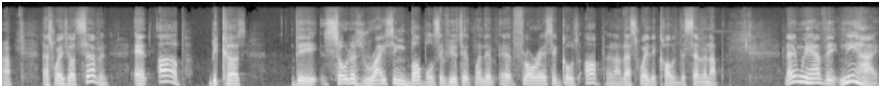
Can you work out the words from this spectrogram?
Uh, that's why it's called 7. And up because the soda's rising bubbles, if you take when the uh, fluorescent goes up, and that's why they call it the 7-Up. Then we have the Nehi,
